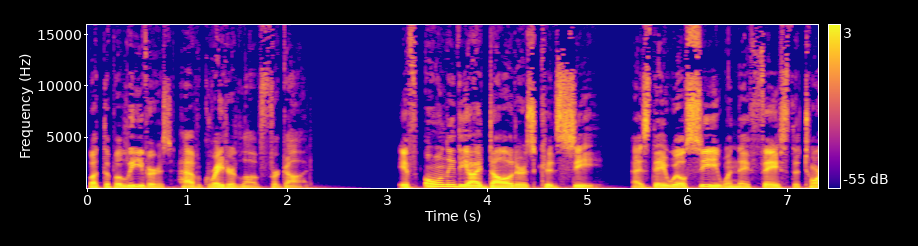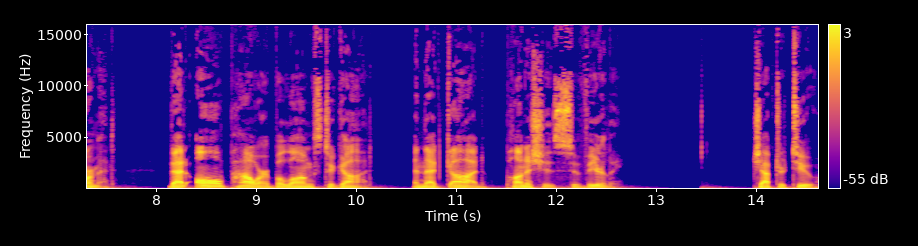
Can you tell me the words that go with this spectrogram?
But the believers have greater love for God. If only the idolaters could see, as they will see when they face the torment, that all power belongs to God, and that God punishes severely. Chapter 2,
